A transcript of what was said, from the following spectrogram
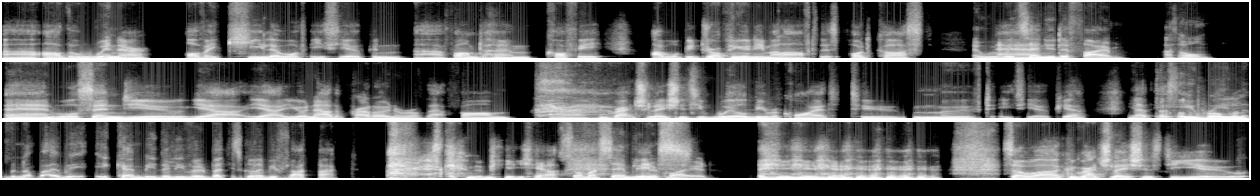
uh, are the winner of a kilo of Ethiopian uh, farm to home coffee. I will be dropping you an email after this podcast. And we will send you the farm at home. and we'll send you yeah yeah you're now the proud owner of that farm uh, congratulations you will be required to move to ethiopia Yeah, that's it, not a it will- problem. no, it- it can be delivered, but it's going to be flat packed. it's going to be yeah Some assembly It's- required. so uh, congratulations to you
